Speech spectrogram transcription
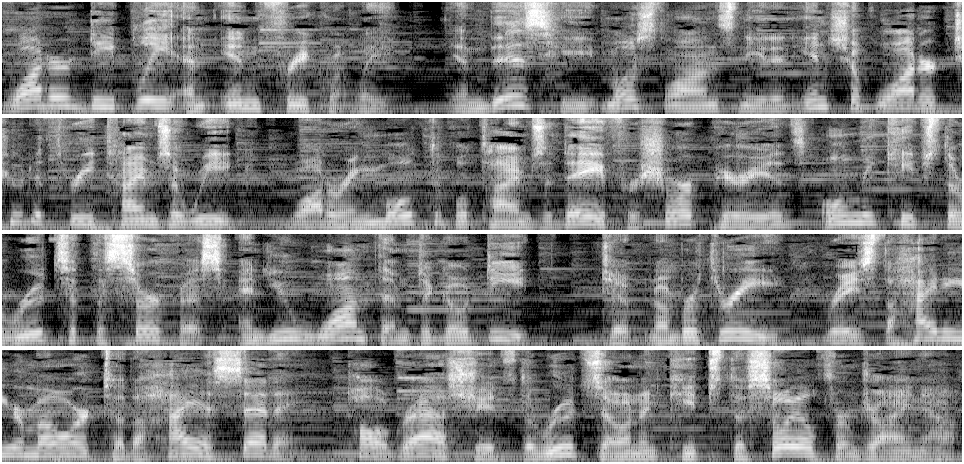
water deeply and infrequently. In this heat, most lawns need an inch of water two to three times a week. Watering multiple times a day for short periods only keeps the roots at the surface, and you want them to go deep. Tip number three raise the height of your mower to the highest setting. Tall grass shades the root zone and keeps the soil from drying out.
